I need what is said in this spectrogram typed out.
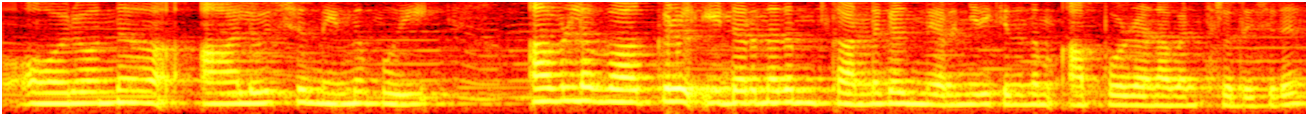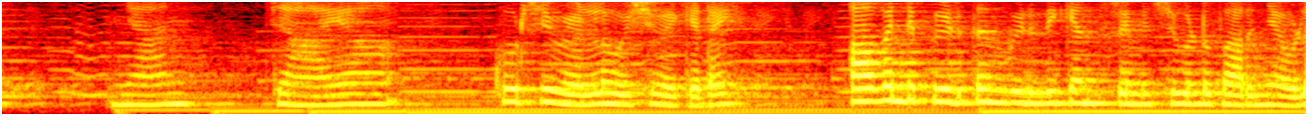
ഓരോന്ന് ആലോചിച്ച് നിന്നുപോയി അവളുടെ വാക്കുകൾ ഇടർന്നതും കണ്ണുകൾ നിറഞ്ഞിരിക്കുന്നതും അപ്പോഴാണ് അവൻ ശ്രദ്ധിച്ചത്. ഞാൻ ചായ കുറച്ച് വെള്ളം ഒഴിച്ചു വെക്കട്ടെ? അവന്റെ പിടുത്തം വിടുവിക്കാൻ ശ്രമിച്ചുകൊണ്ട് പറഞ്ഞു അവൾ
